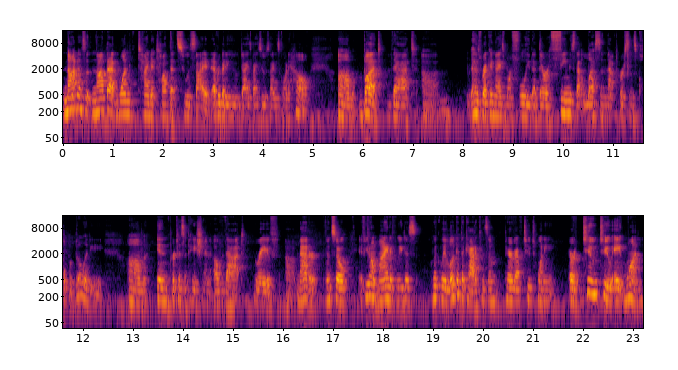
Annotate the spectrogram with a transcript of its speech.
not necess- not that one time it taught that suicide everybody who dies by suicide is going to hell um, but that um, has recognized more fully that there are things that lessen that person's culpability um, in participation of that grave uh, matter. And so if you don't mind if we just quickly look at the catechism paragraph 220 or 2281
